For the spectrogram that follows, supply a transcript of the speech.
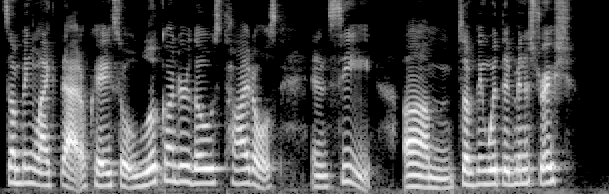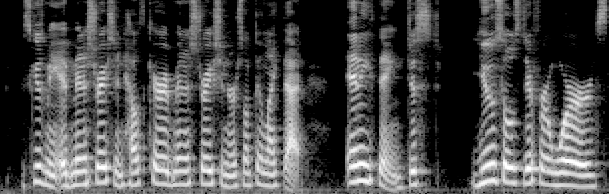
something like that, okay? So look under those titles and see um, something with administration, excuse me, administration, healthcare administration, or something like that. Anything, just use those different words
